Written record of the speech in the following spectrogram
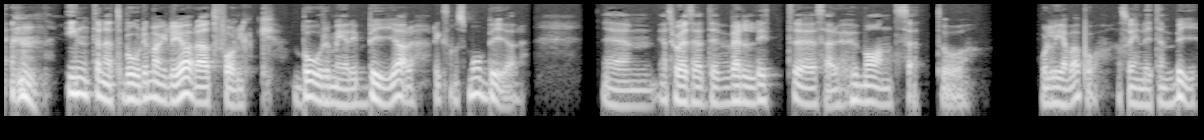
internet borde möjliggöra att folk bor mer i byar, liksom små byar. Ehm, jag tror att det är ett väldigt eh, så här, humant sätt att, att leva på, alltså i en liten by.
